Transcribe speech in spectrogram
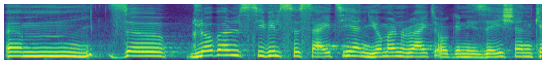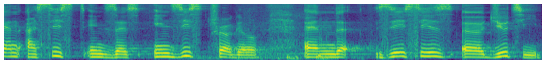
Um, the global civil society and human rights organization can assist in this, in this struggle, and this is a duty.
